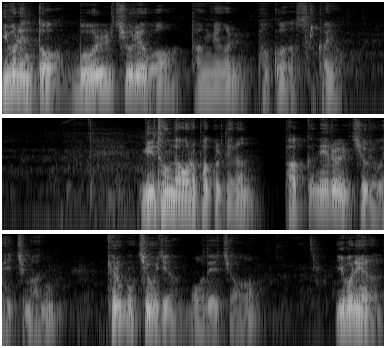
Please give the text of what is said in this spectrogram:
이번엔 또 뭘 지우려고 당명을 바꿨을까요? 미통당으로 바꿀 때는 박근혜를 지우려고 했지만 결국 지우지는 못했죠. 이번에는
